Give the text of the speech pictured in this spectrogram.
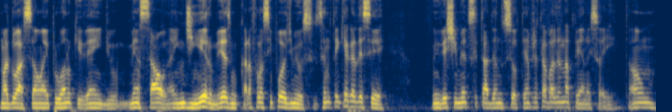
uma doação aí para o ano que vem, de, mensal, né, em dinheiro mesmo. O cara falou assim: pô, Edmilson, você não tem que agradecer. O investimento que você está dando do seu tempo já está valendo a pena isso aí. Então,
